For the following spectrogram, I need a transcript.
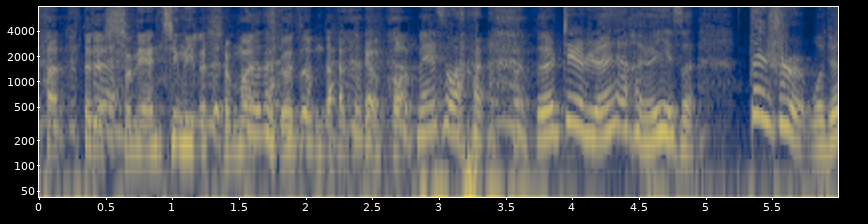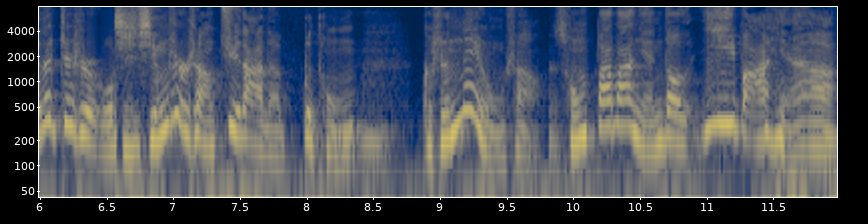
他他这十年经历了什么，有这么大变化。没错，我觉得这个人也很有意思，但是我觉得这是我形式上巨大的不同。可是内容上，从八八年到一八年啊，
